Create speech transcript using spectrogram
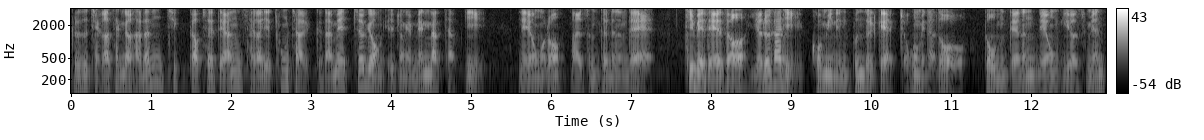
그래서 제가 생각하는 집값에 대한 세 가지 통찰, 그 다음에 적용 일종의 맥락 잡기 내용으로 말씀드렸는데 집에 대해서 여러 가지 고민인 분들께 조금이라도 도움되는 내용이었으면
